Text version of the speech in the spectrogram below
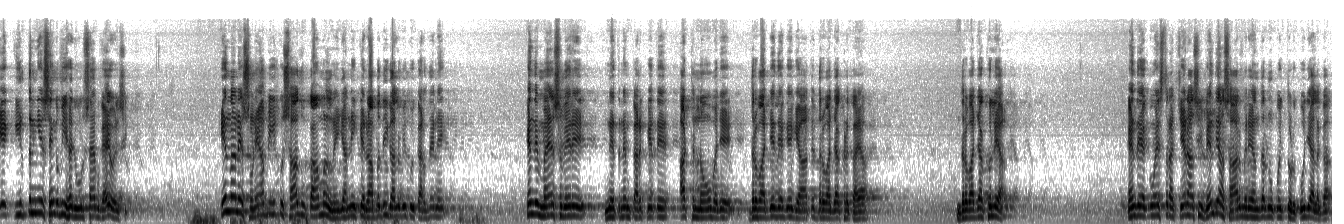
ਇਹ ਕੀਰਤਨੀਏ ਸਿੰਘ ਵੀ ਹਜੂਰ ਸਾਹਿਬ ਗਏ ਹੋਏ ਸੀ। ਇਹਨਾਂ ਨੇ ਸੁਣਿਆ ਵੀ ਕੋਈ ਸਾਧੂ ਕਾਮਲ ਨੇ, ਯਾਨੀ ਕਿ ਰੱਬ ਦੀ ਗੱਲ ਵੀ ਕੋਈ ਕਰਦੇ ਨੇ। ਕਹਿੰਦੇ, ਮੈਂ ਸਵੇਰੇ ਨਿਤਨੇਮ ਕਰਕੇ ਤੇ 8-9 ਵਜੇ ਦਰਵਾਜ਼ੇ ਦੇ ਅੱਗੇ ਗਿਆ ਤੇ ਦਰਵਾਜ਼ਾ ਖੜਕਾਇਆ। ਦਰਵਾਜ਼ਾ ਖੁੱਲਿਆ ਕਹਿੰਦੇ, ਅੱਗੋਂ ਇਸ ਤਰ੍ਹਾਂ ਚਿਹਰਾ ਸੀ ਵਹਿੰਦਿਆਂ ਸਾਰ ਮੇਰੇ ਅੰਦਰ ਨੂੰ ਕੋਈ ਧੁੜਕੂ ਜਿਹਾ ਲੱਗਾ।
